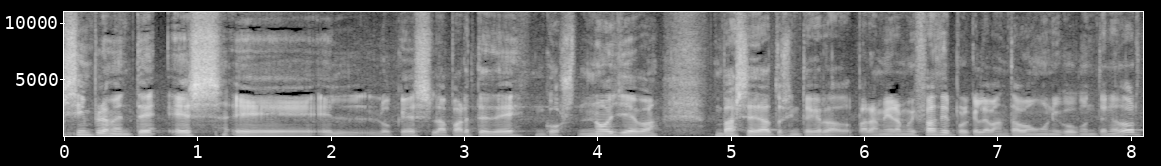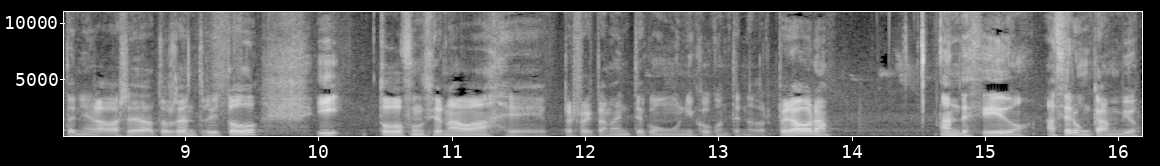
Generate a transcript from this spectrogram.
simplemente es eh, lo que es la parte de Ghost. No lleva base de datos integrado. Para mí era muy fácil porque levantaba un único contenedor, tenía la base de datos dentro y todo, y todo funcionaba eh, perfectamente con un único contenedor. Pero ahora han decidido hacer un cambio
